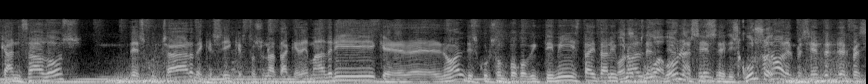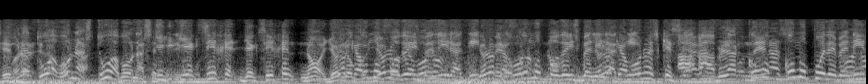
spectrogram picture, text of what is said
cansados de escuchar de que sí, que esto es un ataque de Madrid, que eh, no, el discurso un poco victimista y tal y bueno, cual. Tú abonas ese discurso. No, del presidente, del presidente. Tú abonas, tú abonas ese y, discurso. Y exigen, y exigen, no, yo lo que, ¿cómo yo podéis lo venir aquí? Yo lo pero ¿cómo no, podéis venir yo lo que aquí es que se a hablar? ¿cómo, ¿cómo, puede venir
